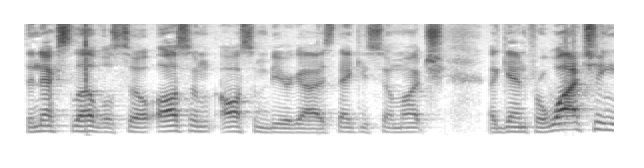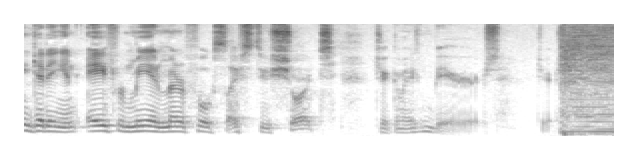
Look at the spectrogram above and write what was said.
the next level. So awesome, awesome beer, guys. Thank you so much again for watching, getting an A for me. And remember, folks, life's too short. Drink amazing beers. Cheers.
